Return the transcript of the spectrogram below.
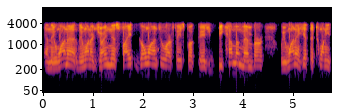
and they want to they want to join this fight, go on to our Facebook page, become a member. We want to hit the 20,000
